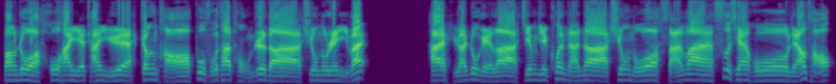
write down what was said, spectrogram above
帮助呼韩邪单于征讨不服他统治的匈奴人以外，还援助给了经济困难的匈奴三万四千斛粮草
